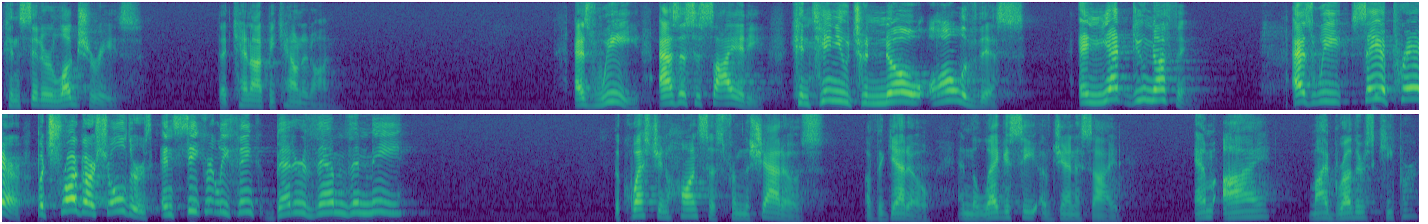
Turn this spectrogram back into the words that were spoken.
consider luxuries that cannot be counted on. As we, as a society, continue to know all of this and yet do nothing, as we say a prayer but shrug our shoulders and secretly think, better them than me, the question haunts us from the shadows of the ghetto and the legacy of genocide Am I my brother's keeper?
